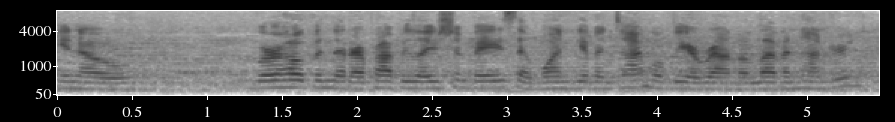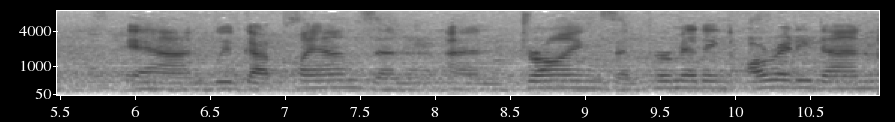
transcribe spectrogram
you know, we're hoping that our population base at one given time will be around 1,100. And we've got plans and, and drawings and permitting already done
